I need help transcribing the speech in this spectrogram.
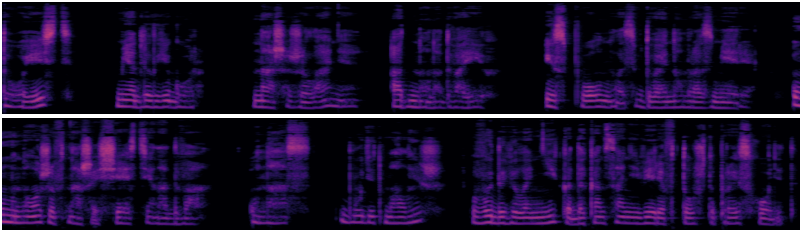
То есть, медлил Егор, наше желание одно на двоих исполнилось в двойном размере, умножив наше счастье на два. У нас будет малыш? Выдавила Ника, до конца не веря в то, что происходит.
